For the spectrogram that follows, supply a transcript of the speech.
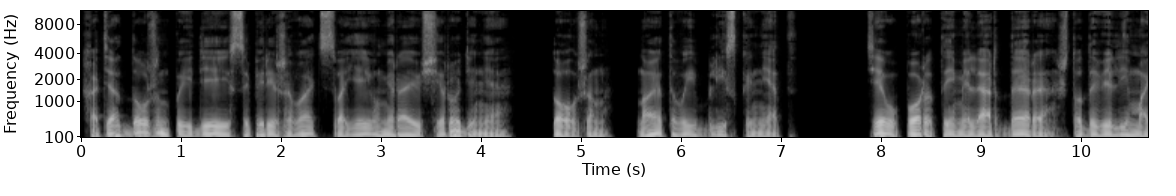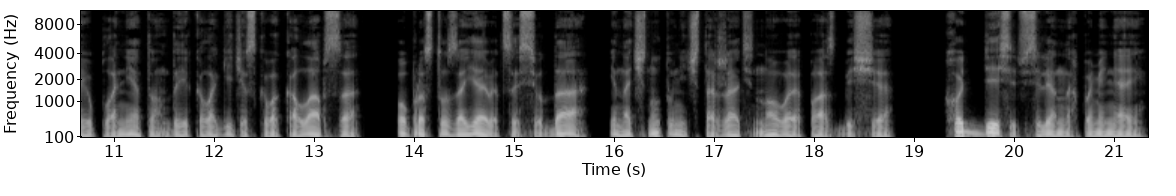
Хотя должен, по идее, сопереживать своей умирающей родине. Должен, но этого и близко нет. Те упоротые миллиардеры, что довели мою планету до экологического коллапса, попросту заявятся сюда и начнут уничтожать новое пастбище. Хоть десять вселенных поменяй,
